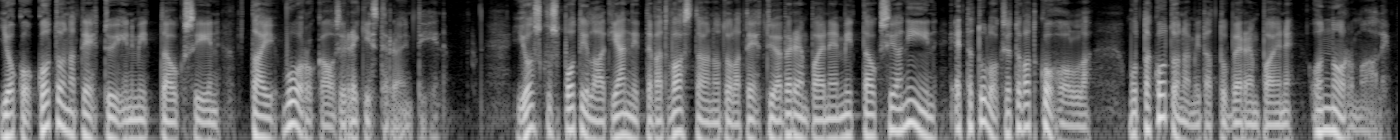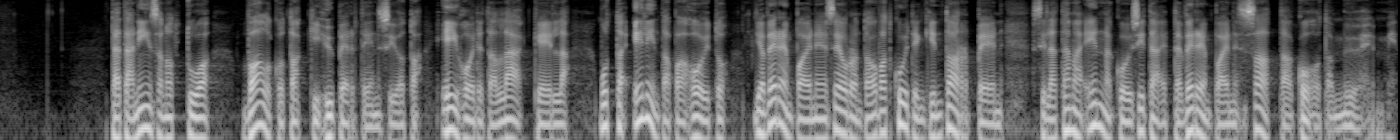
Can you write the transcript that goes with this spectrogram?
joko kotona tehtyihin mittauksiin tai vuorokausirekisteröintiin. Joskus potilaat jännittävät vastaanotolla tehtyjä verenpaineen mittauksia niin, että tulokset ovat koholla, mutta kotona mitattu verenpaine on normaali. Tätä niin sanottua valkotakkihypertensiota ei hoideta lääkkeillä, mutta elintapahoito ja verenpaineen seuranta ovat kuitenkin tarpeen, sillä tämä ennakoi sitä, että verenpaine saattaa kohota myöhemmin.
